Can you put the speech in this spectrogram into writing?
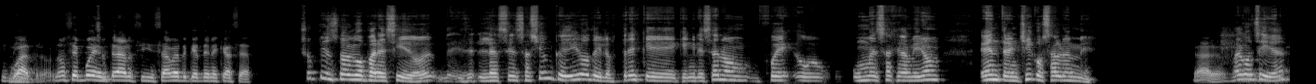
Un 4. No se puede entrar sin saber qué tenés que hacer. Yo pienso algo parecido. ¿eh? La sensación que dio de los tres que, ingresaron fue un mensaje de Almirón, entren chicos, sálvenme. Claro. Algo así, ¿eh?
